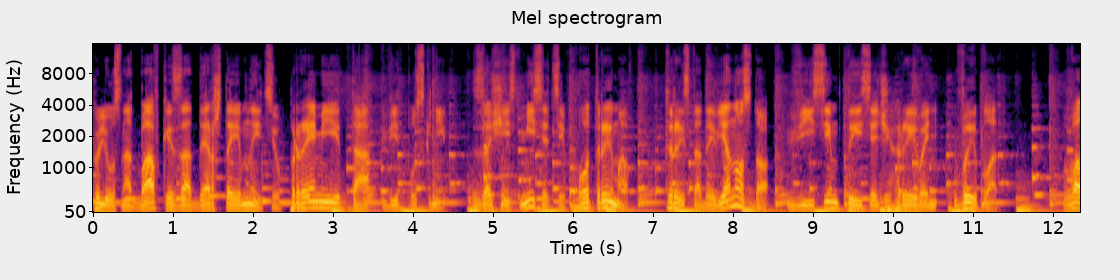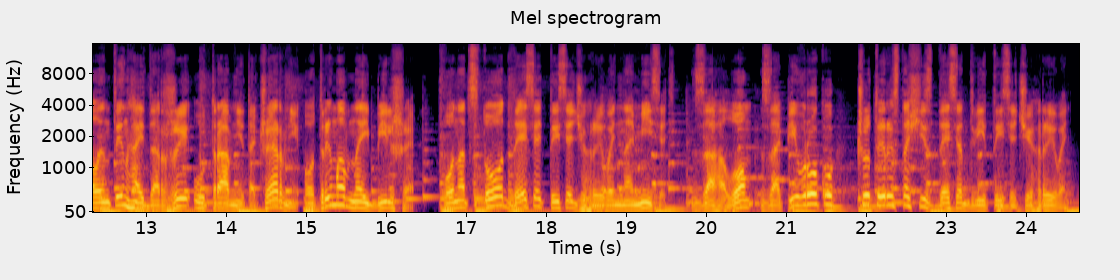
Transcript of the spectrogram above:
плюс надбавки за держтаємницю, премії та відпускні. За 6 місяців отримав 398 тисяч гривень виплат. Валентин Гайдаржи у травні та червні отримав найбільше понад 110 тисяч гривень на місяць. Загалом за півроку 462 тисячі гривень.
